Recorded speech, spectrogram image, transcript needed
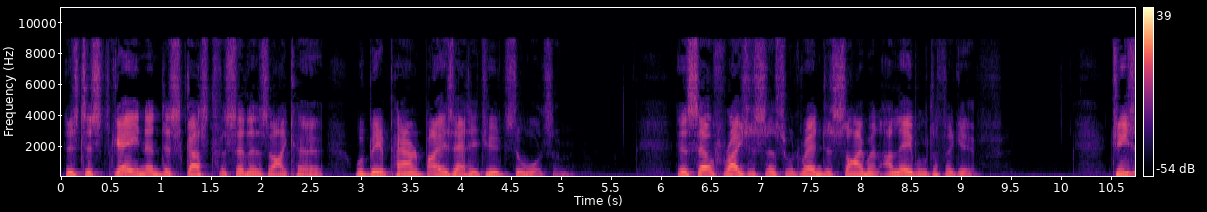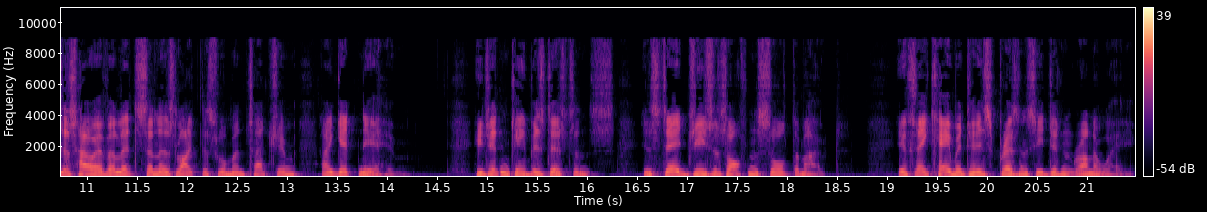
His disdain and disgust for sinners like her would be apparent by his attitudes towards them. His self righteousness would render Simon unable to forgive. Jesus, however, let sinners like this woman touch him and get near him. He didn't keep his distance. Instead, Jesus often sought them out. If they came into his presence, he didn't run away.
